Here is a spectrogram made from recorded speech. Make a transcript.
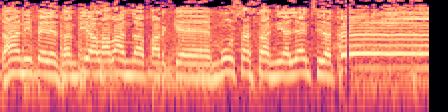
Dani Pérez envia a la banda perquè Musa Sagni a llenci de 3!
